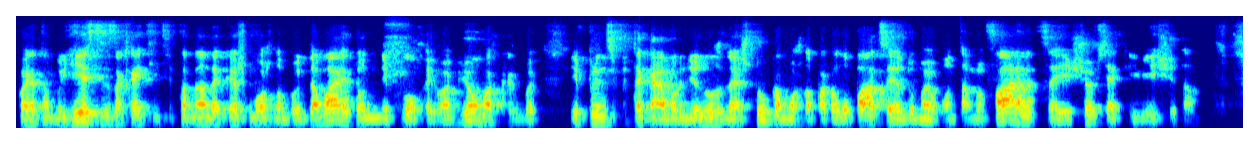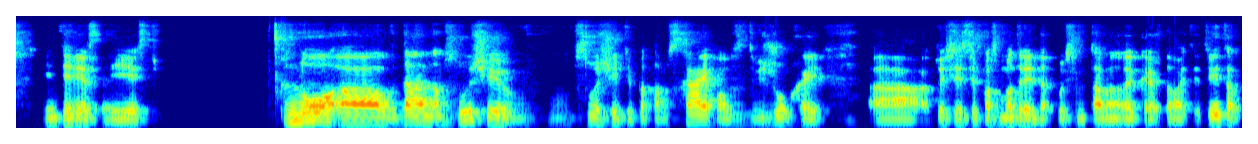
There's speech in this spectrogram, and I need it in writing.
Поэтому, если захотите, Tornado Cash можно будет добавить, он неплохо и в объемах, как бы, и, в принципе, такая вроде нужная штука, можно поколупаться, я думаю, он там и фармится, и еще всякие вещи там интересные есть. Но э, в данном случае, в случае типа там с хайпом, с движухой, э, то есть если посмотреть, допустим, Tornado Cash, давайте Твиттер.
